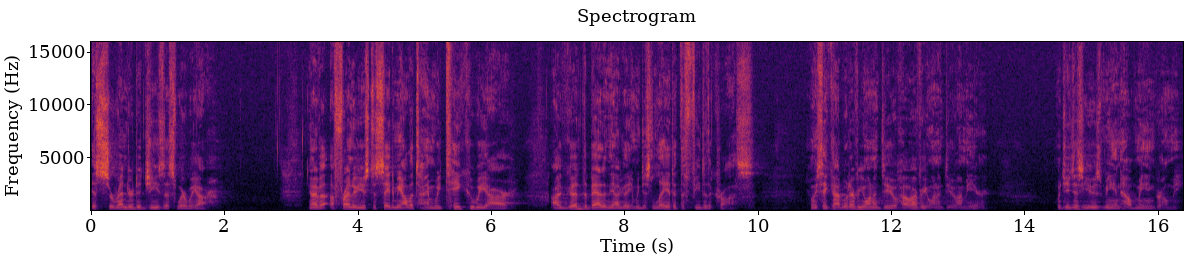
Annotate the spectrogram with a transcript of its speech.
is surrender to Jesus where we are. You know, I have a friend who used to say to me all the time, We take who we are, our good, the bad, and the ugly, and we just lay it at the feet of the cross. And we say, God, whatever you want to do, however you want to do, I'm here. Would you just use me and help me and grow me?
